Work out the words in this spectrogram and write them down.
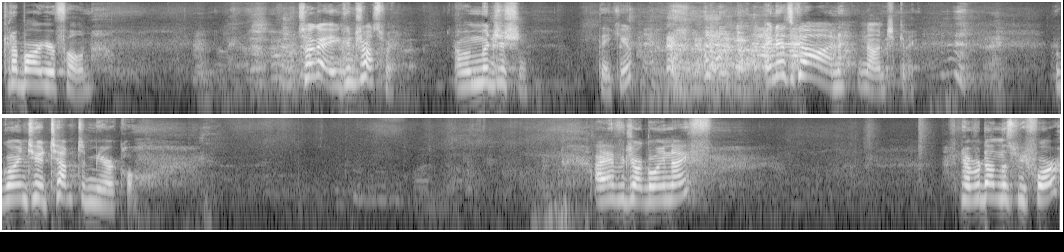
Can I borrow your phone? It's okay, you can trust me. I'm a magician. Thank you. and it's gone. No, I'm just kidding. We're going to attempt a miracle. I have a juggling knife. I've never done this before.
